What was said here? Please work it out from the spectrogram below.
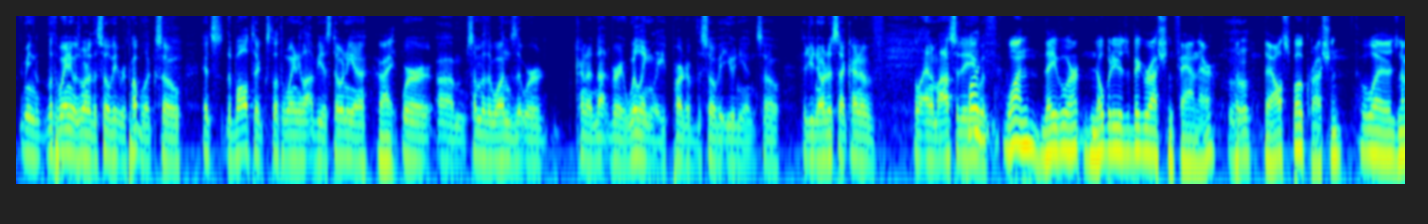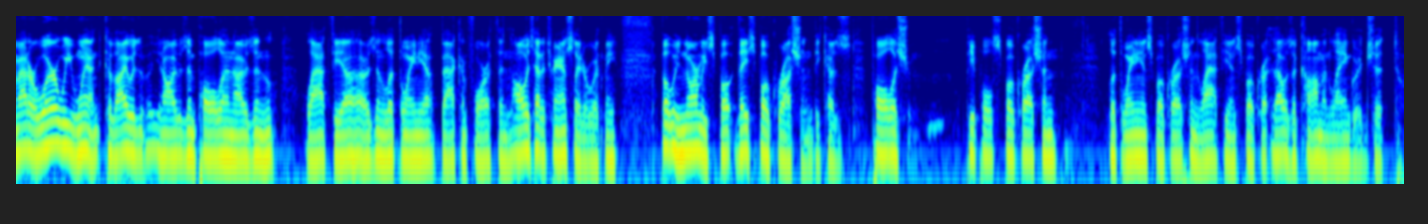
I mean, Lithuania was one of the Soviet republics, so it's the Baltics, Lithuania, Latvia, Estonia, Right. were um, some of the ones that were kind of not very willingly part of the Soviet Union. So, did you notice that kind of little animosity Well, with? one, they weren't. Nobody was a big Russian fan there, but mm-hmm. they all spoke Russian. It was no matter where we went because I was, you know, I was in Poland, I was in Latvia, I was in Lithuania, back and forth, and always had a translator with me. But we normally spoke. They spoke Russian because Polish people spoke Russian, Lithuanian spoke Russian, Latvian spoke. Ru- That was a common language that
